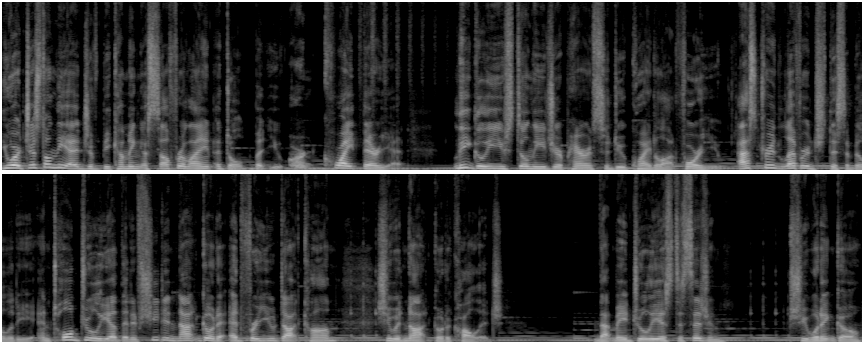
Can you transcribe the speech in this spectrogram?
You are just on the edge of becoming a self reliant adult, but you aren't quite there yet. Legally, you still need your parents to do quite a lot for you. Astrid leveraged this ability and told Julia that if she did not go to ed4u.com, she would not go to college. That made Julia's decision. She wouldn't go.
